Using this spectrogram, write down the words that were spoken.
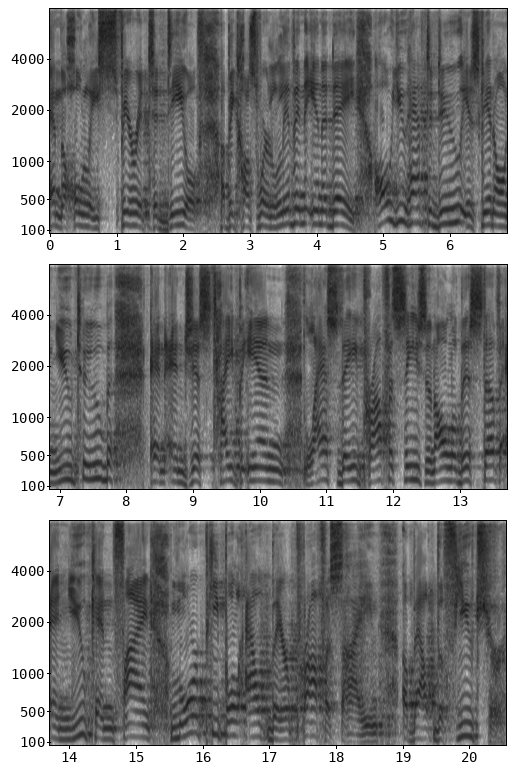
and the Holy Spirit to deal uh, because we're living in a day. All you have to do is get on YouTube and, and just type in last day prophecies and all of this stuff, and you can find more people out there prophesying about the future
